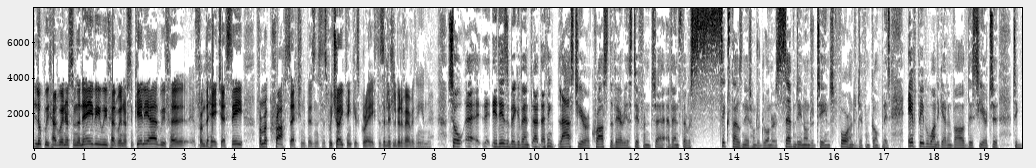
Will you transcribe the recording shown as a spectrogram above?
look, we've had winners from the Navy, we've had winners from Gilead, we've had from the HSE, from a cross section of businesses, which I think is great. There's a little bit of everything in there. So uh, it is a big event. I think last year across the various different uh, events, there were 6,800 runners, 1,700 teams, 400 different companies. If people want to get involved this year to, to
